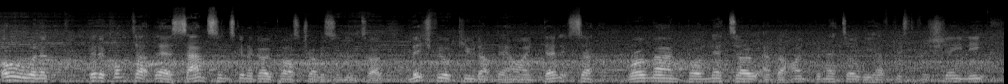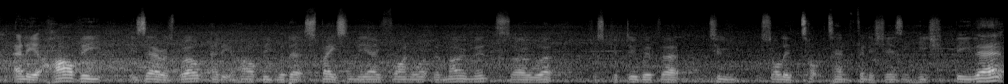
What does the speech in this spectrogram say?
Oh, and a bit of contact there. Sanson's going to go past Travisanutto. Litchfield queued up behind. Then it's uh, Roman Bonetto, and behind Bonetto we have Christopher Shaney. Elliot Harvey is there as well. Elliot Harvey with a space in the A final at the moment, so uh, just could do with uh, two solid top 10 finishes, and he should be there.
